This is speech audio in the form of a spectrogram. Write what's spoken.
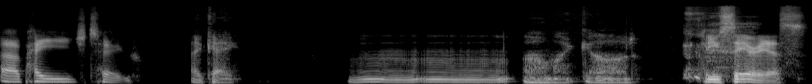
uh page two Okay. Mm-mm. Oh my god. Are you serious?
